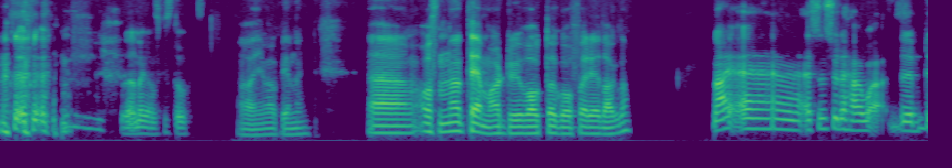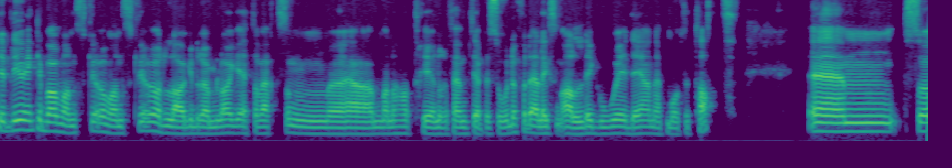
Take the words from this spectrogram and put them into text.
Den er ganske stor. Ja, den var fin. Åssen uh, tema har du valgt å gå for i dag, da? Nei, eh, jeg syns jo det her det, det, blir jo egentlig bare vanskeligere og vanskeligere å lage drømmelag etter hvert som uh, man har hatt 350 episoder, for det er liksom alle de gode ideene er på en måte tatt. Um, så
